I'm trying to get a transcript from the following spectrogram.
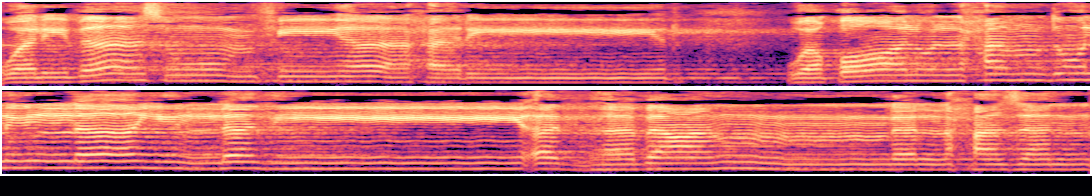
ولباسهم فيها حرير وقالوا الحمد لله الذي أذهب عنا الحزن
